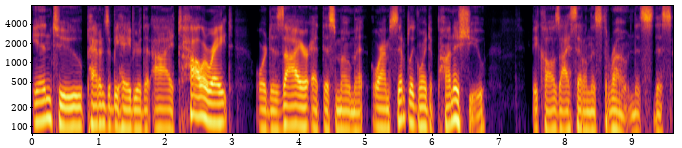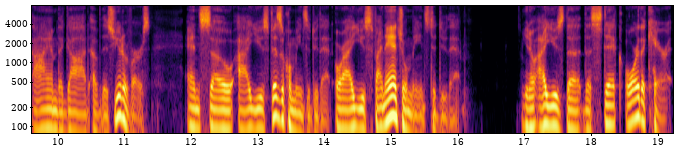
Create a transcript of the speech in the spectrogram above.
into patterns of behavior that I tolerate or desire at this moment, or I'm simply going to punish you because I sit on this throne. This this I am the God of this universe. And so I use physical means to do that, or I use financial means to do that. You know, I use the the stick or the carrot,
